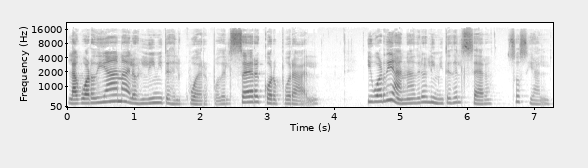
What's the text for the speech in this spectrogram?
la guardiana de los límites del cuerpo, del ser corporal, y guardiana de los límites del ser social.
